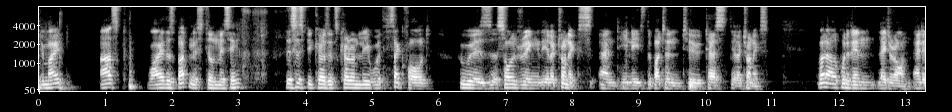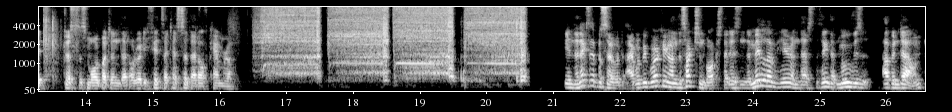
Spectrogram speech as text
You might ask why this button is still missing. This is because it's currently with Segfold, who is soldering the electronics, and he needs the button to test the electronics. But I'll put it in later on, and it's just a small button that already fits. I tested that off camera. In the next episode, I will be working on the suction box that is in the middle of here, and that's the thing that moves up and down,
